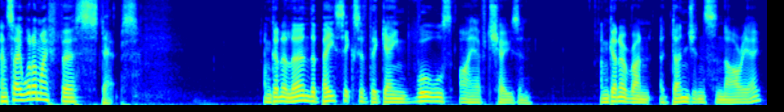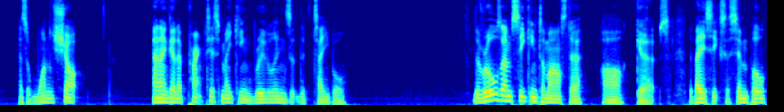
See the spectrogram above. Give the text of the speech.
And so, what are my first steps? I'm going to learn the basics of the game rules I have chosen. I'm going to run a dungeon scenario as a one shot, and I'm going to practice making rulings at the table. The rules I'm seeking to master are GURPS. The basics are simple.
